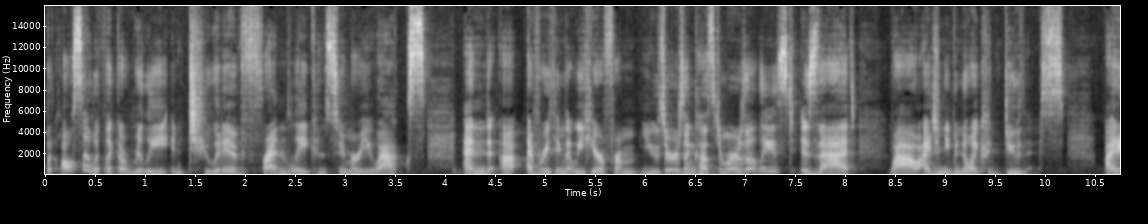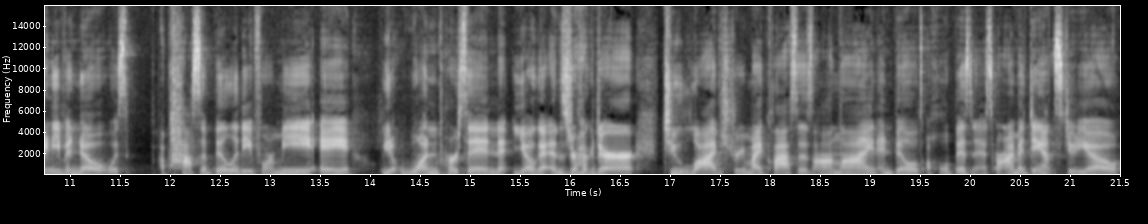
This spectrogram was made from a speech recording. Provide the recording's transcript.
but also with like a really intuitive, friendly consumer UX. And uh, everything that we hear from users and customers, at least, is that, wow, I didn't even know I could do this. I didn't even know it was a possibility for me, a you know one person yoga instructor to live stream my classes online and build a whole business. Or i'm a dance studio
